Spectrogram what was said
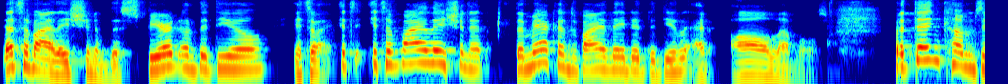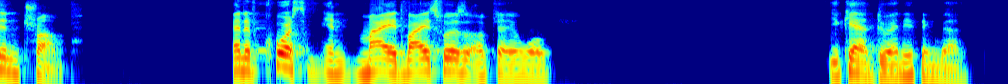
That's a violation of the spirit of the deal. It's a it's it's a violation that the Americans violated the deal at all levels. But then comes in Trump. And of course, in my advice was okay, well, you can't do anything then.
